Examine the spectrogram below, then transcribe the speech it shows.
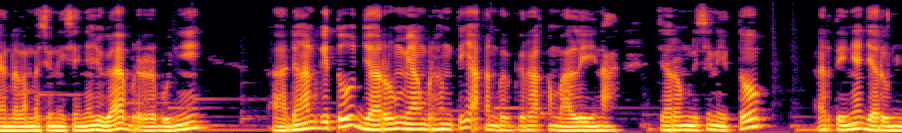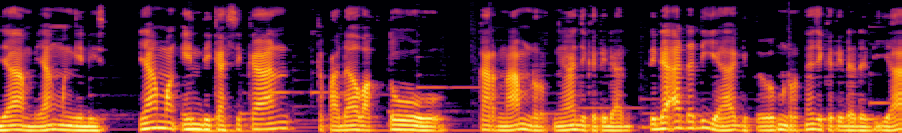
Yang dalam bahasa Indonesia-nya juga berbunyi uh, dengan begitu jarum yang berhenti akan bergerak kembali. Nah, jarum di sini itu artinya jarum jam yang mengindikasikan kepada waktu karena menurutnya jika tidak tidak ada dia gitu menurutnya jika tidak ada dia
